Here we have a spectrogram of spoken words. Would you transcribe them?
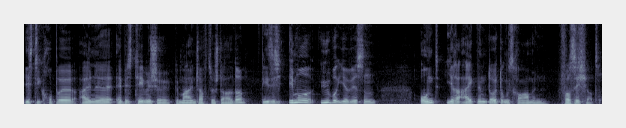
ist die Gruppe eine epistemische Gemeinschaft, so Stalter, die sich immer über ihr Wissen und ihre eigenen Deutungsrahmen versichert.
